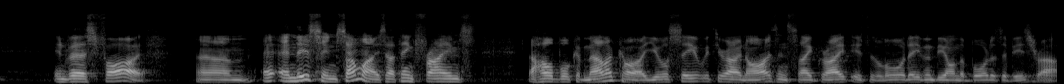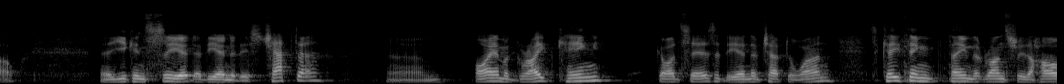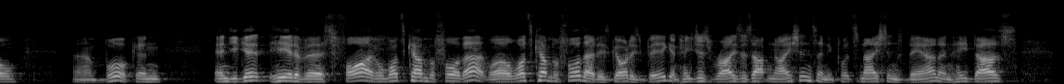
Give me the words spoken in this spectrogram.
in verse 5. Um, and, and this, in some ways, I think frames the whole book of Malachi. You will see it with your own eyes and say, Great is the Lord, even beyond the borders of Israel. Uh, you can see it at the end of this chapter. Um, I am a great king, God says at the end of chapter 1. It's a key thing, theme that runs through the whole um, book. And and you get here to verse 5, and what's come before that? Well, what's come before that is God is big, and He just raises up nations and He puts nations down, and He does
